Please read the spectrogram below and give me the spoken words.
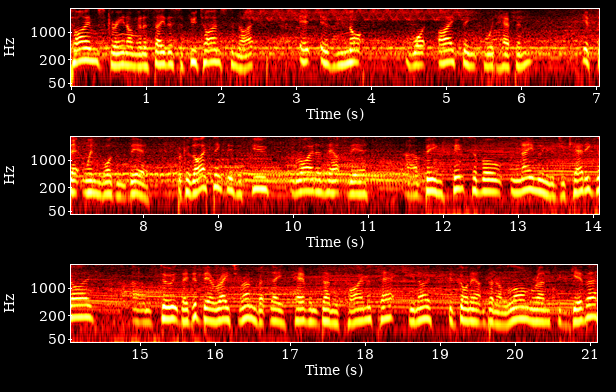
time screen, I'm going to say this a few times tonight, it is not what I think would happen if that wind wasn't there. Because I think there's a few riders out there uh, being sensible, namely the Ducati guys. Um, do, they did their race run, but they haven't done a time attack, you know. They've gone out and done a long run together,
